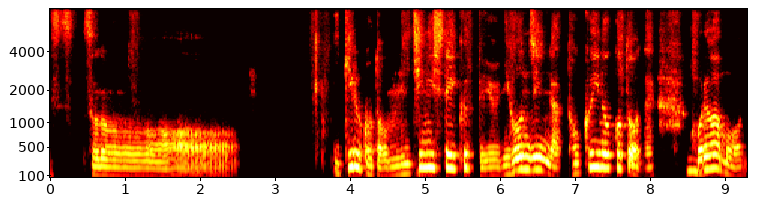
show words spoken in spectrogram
すその、生きることを道にしていくっていう日本人が得意のことをね、これはもう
